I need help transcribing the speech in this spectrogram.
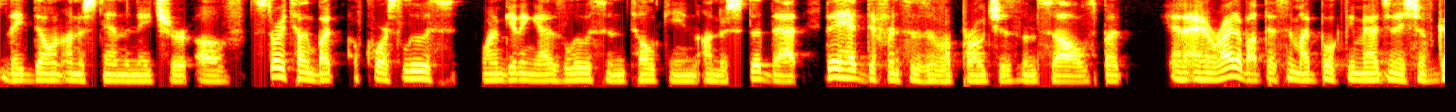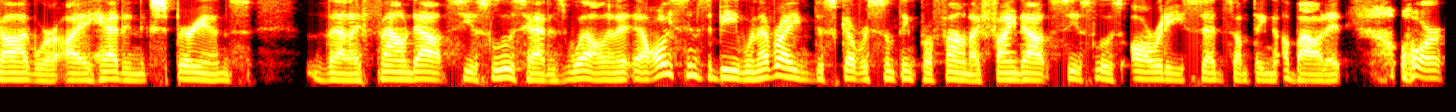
they don't understand the nature of storytelling. But of course, Lewis, what I'm getting as Lewis and Tolkien understood that they had differences of approaches themselves. But and I write about this in my book, The Imagination of God, where I had an experience that I found out C.S. Lewis had as well. And it always seems to be whenever I discover something profound, I find out C.S. Lewis already said something about it or,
